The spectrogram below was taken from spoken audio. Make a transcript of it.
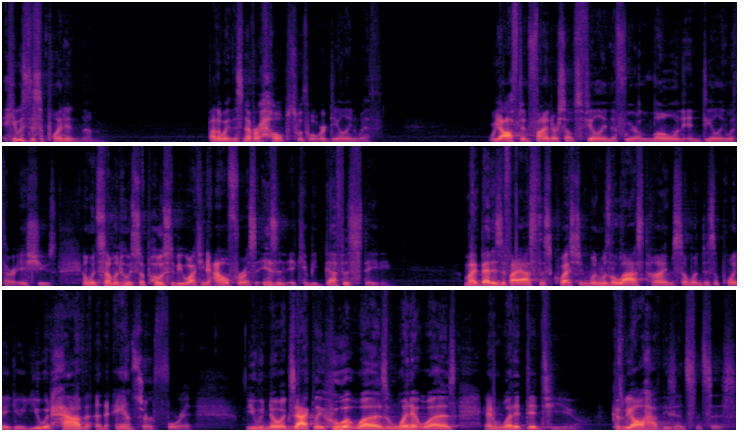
He was disappointed in them. By the way, this never helps with what we're dealing with. We often find ourselves feeling if we are alone in dealing with our issues. And when someone who is supposed to be watching out for us isn't, it can be devastating. My bet is if I ask this question, when was the last time someone disappointed you? You would have an answer for it. You would know exactly who it was, when it was, and what it did to you. Because we all have these instances.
